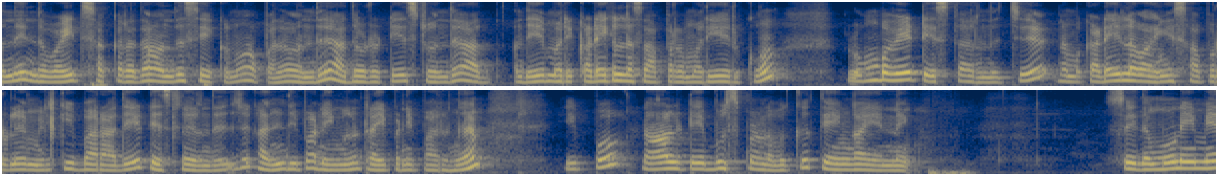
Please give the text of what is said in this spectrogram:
வந்து இந்த ஒயிட் சர்க்கரை தான் வந்து சேர்க்கணும். அப்போ தான் வந்து அதோடய டேஸ்ட் வந்து அத் அதே மாதிரி கடைகளில் சாப்பிட்ற மாதிரியே இருக்கும். ரொம்பவே டேஸ்ட்டாக இருந்துச்சு. நம்ம கடையில் வாங்கி சாப்பிட்றலையே மில்கி பார் அதே டேஸ்ட்டில் இருந்துச்சு. கண்டிப்பாக நீங்களும் ட்ரை பண்ணி பாருங்கள் இப்போது நாலு டேபிள் ஸ்பூன் அளவுக்கு தேங்காய் எண்ணெய். ஸோ இதை மூணையுமே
